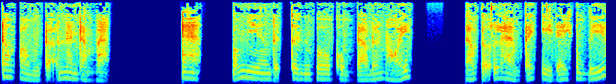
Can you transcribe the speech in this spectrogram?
Trong phòng trở nên trầm mặc. Bỗng nhiên địch tinh vô cùng đau đớn nổi. Lão tử làm cái gì đây không biết.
